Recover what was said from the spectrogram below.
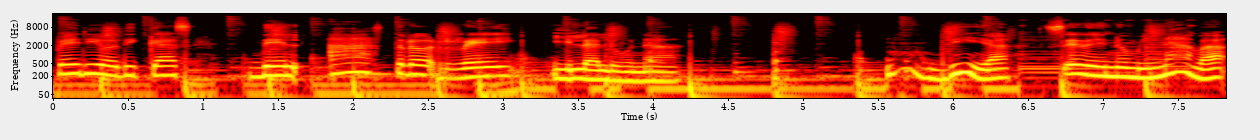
periódicas del astro rey y la luna. Un día se denominaba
